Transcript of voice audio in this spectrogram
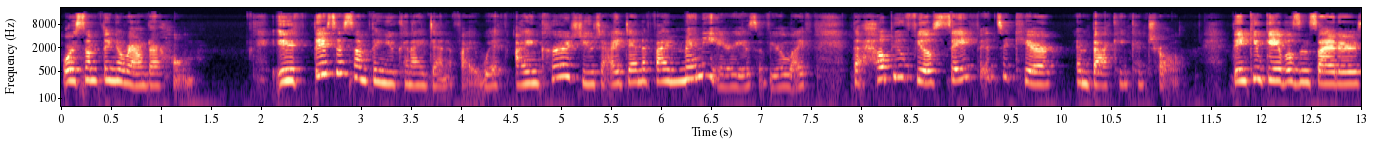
or something around our home. If this is something you can identify with, I encourage you to identify many areas of your life that help you feel safe and secure and back in control. Thank you, Gables Insiders.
